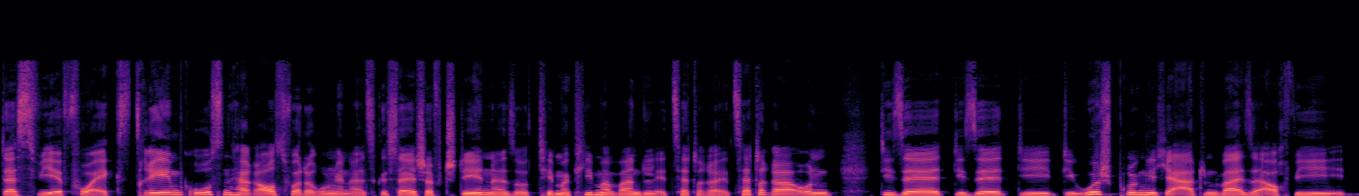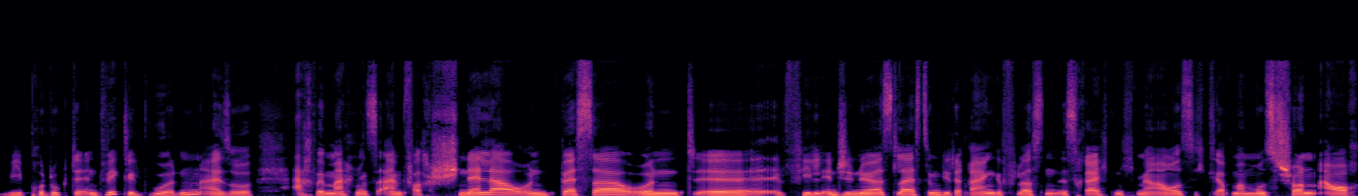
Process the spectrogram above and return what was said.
dass wir vor extrem großen Herausforderungen als Gesellschaft stehen, also Thema Klimawandel etc. etc. Und diese, diese, die, die ursprüngliche Art und Weise auch, wie, wie Produkte entwickelt wurden, also ach, wir machen es einfach schneller und besser und äh, viel Ingenieursleistung, die da reingeflossen ist, reicht nicht mehr aus. Ich glaube, man muss schon auch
